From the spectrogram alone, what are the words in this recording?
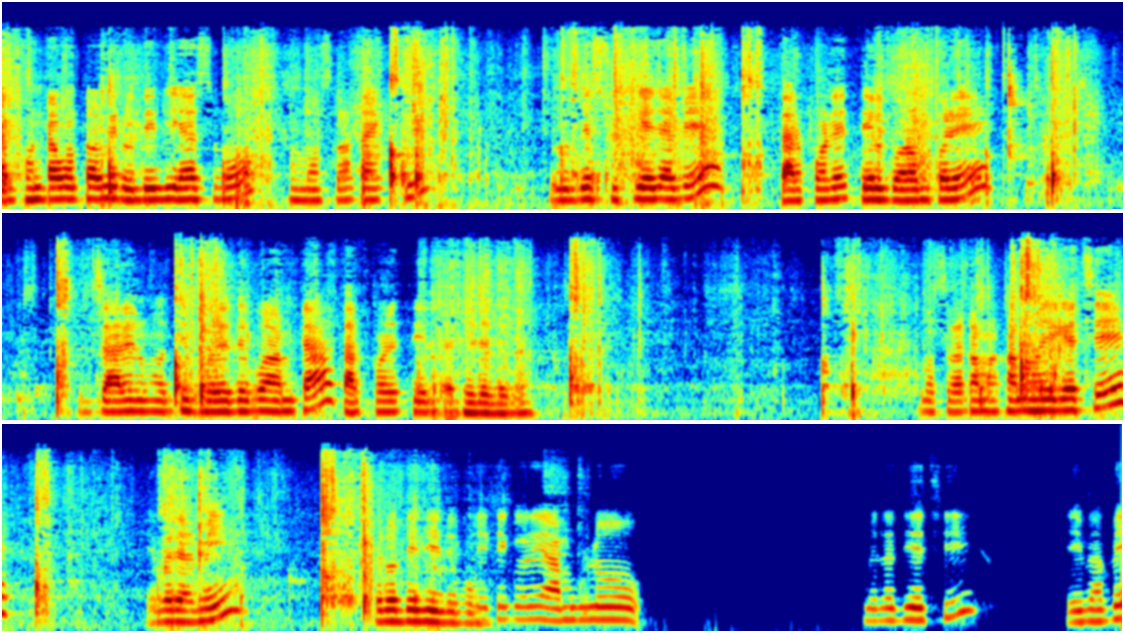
এক ঘণ্টা মতো আমি রোদে দিয়ে আসব। মশলাটা একটু রোদে শুকিয়ে যাবে। তারপরে তেল গরম করে জারের মধ্যে ভরে দেব আমটা। তারপরে তেলটা ঢেলে দেব। মশলাটা মাখানো হয়ে গেছে। এবারে আমি রোদে দিয়ে দেবো। এতে করে আমগুলো মেলে দিয়েছি। এইভাবে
